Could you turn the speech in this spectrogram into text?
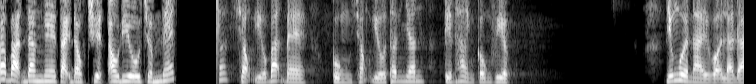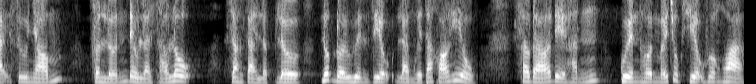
Các bạn đang nghe tại đọc truyện audio.net Trọng yếu bạn bè cùng trọng yếu thân nhân tiến hành công việc. Những người này gọi là đại sư nhóm, phần lớn đều là sáo lộ, giảng giải lập lờ, nước đôi huyền diệu làm người ta khó hiểu. Sau đó để hắn quyền hơn mấy chục triệu hương hỏa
